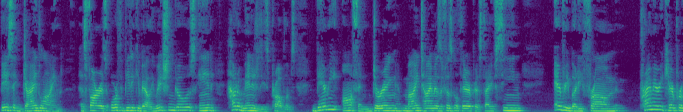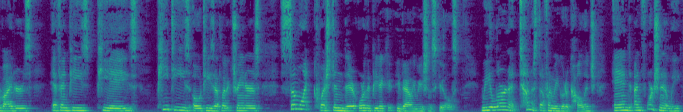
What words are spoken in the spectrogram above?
basic guideline as far as orthopedic evaluation goes and how to manage these problems. Very often during my time as a physical therapist, I've seen everybody from primary care providers, FNPs, PAs, PTs, OTs, athletic trainers, somewhat question their orthopedic evaluation skills. We learn a ton of stuff when we go to college, and unfortunately,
